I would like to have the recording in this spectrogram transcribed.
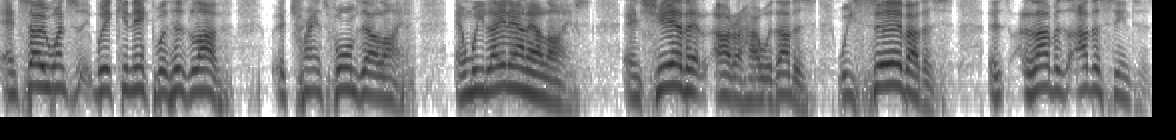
And so once we connect with his love, it transforms our life. And we lay down our lives and share that aroha with others. We serve others. It's, love is other centered.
